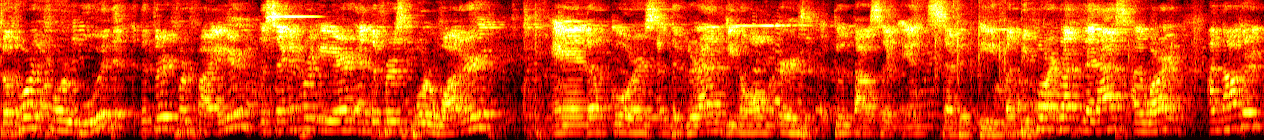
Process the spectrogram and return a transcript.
The fourth for wood, the third for fire, the second for air, and the first for water. And of course, the Grand Ginoong Earth 2017. But before that, let us award another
